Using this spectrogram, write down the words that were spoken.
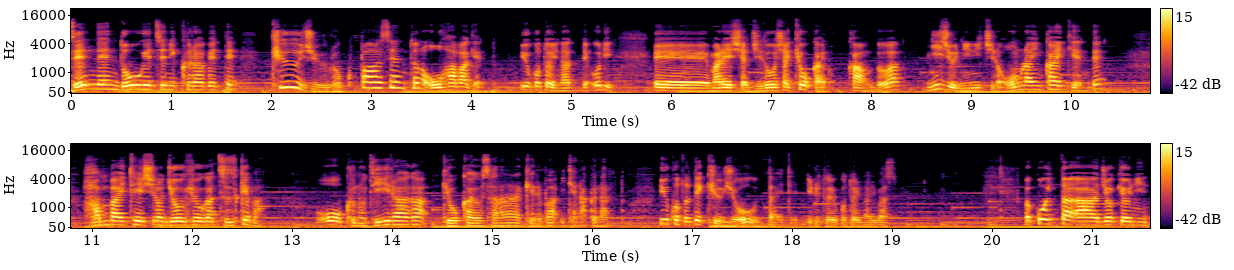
前年同月に比べて96%の大幅減ということになっており、えー、マレーシア自動車協会の幹部は22日のオンライン会見で販売停止の状況が続けば多くのディーラーが業界を去らなければいけなくなるということで休場を訴えているということになります。こういった状況に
